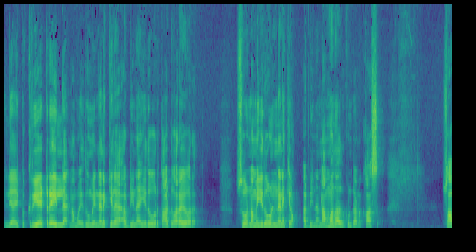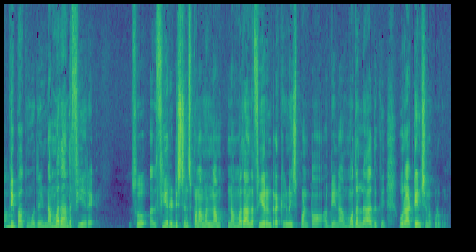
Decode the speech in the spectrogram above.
இல்லையா? இப்போ க்ரியேட்டரே இல்லை. நம்ம எதுவுமே நினைக்கல அப்படின்னா ஏதோ ஒரு தாட் வரவே வராது. ஸோ நம்ம எதுவும் ஒன்று நினைக்கிறோம் அப்படின்னா நம்ம தான் அதுக்கு உண்டான காசு. ஸோ அப்படி பார்க்கும்போது நம்ம தான் அந்த ஃபியரே ஸோ அந்த ஃபியரை டிஸ்டன்ஸ் பண்ணாமல் நம் நம்ம தான் அந்த ஃபியருன்னு ரெக்கக்னைஸ் பண்ணிட்டோம் அப்படின்னா முதல்ல அதுக்கு ஒரு அட்டென்ஷனை கொடுக்கணும்.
